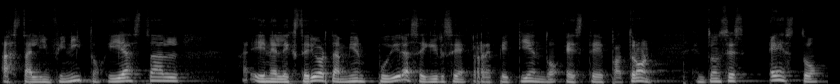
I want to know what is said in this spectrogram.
hasta el infinito y hasta en el exterior también pudiera seguirse repitiendo este patrón. Entonces, esto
